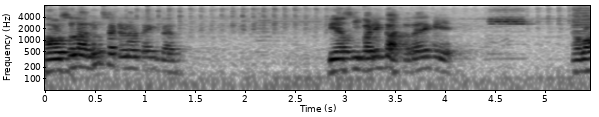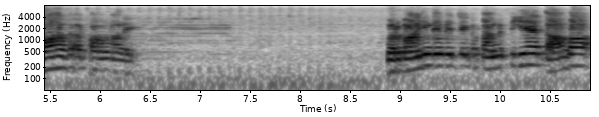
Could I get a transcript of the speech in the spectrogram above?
ਹੌਸਲਾ ਨਹੀਂ ਛੱਡਣਾ ਚਾਹੀਦਾ ਵੀ ਅਸੀਂ ਬੜੇ ਘੱਟ ਰਹਿ ਗਏ ਆਵਾਜ਼ ਉਠਾਉਣ ਵਾਲੇ। ਗੁਰਬਾਣੀ ਦੇ ਵਿੱਚ ਇੱਕ ਪੰਕਤੀ ਹੈ, ਦਾਵਾ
